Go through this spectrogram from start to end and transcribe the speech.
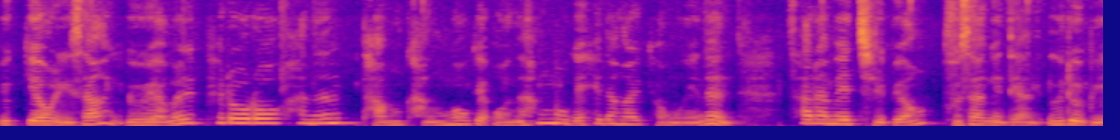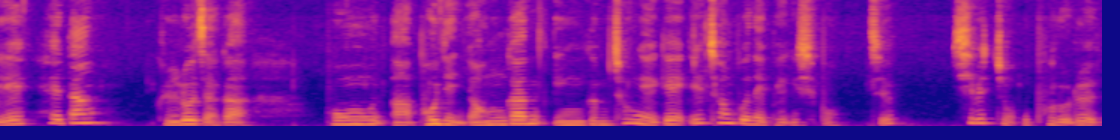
6개월 이상 요양을 필요로 하는 다음 항목의 어느 항목에 해당할 경우에는 사람의 질병, 부상에 대한 의료비에 해당 근로자가 본, 아, 본인 연간 임금 총액의 1천분의 125, 즉 12.5%를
